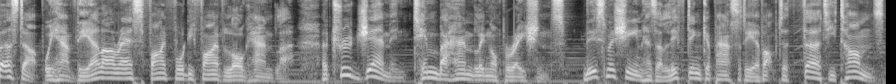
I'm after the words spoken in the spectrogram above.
First up, we have the LRS 545 log handler, a true gem in timber handling operations. This machine has a lifting capacity of up to 30 tons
